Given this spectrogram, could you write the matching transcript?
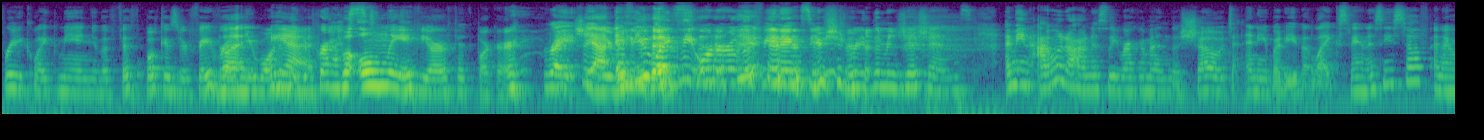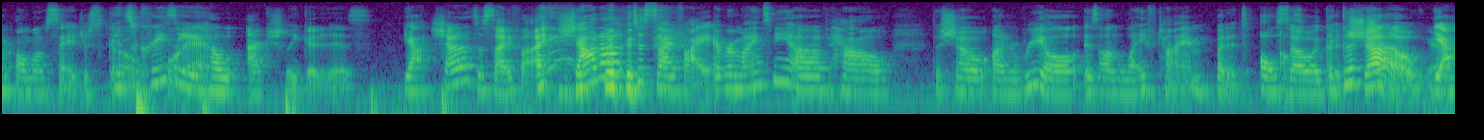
freak like me and the fifth book is your favorite and you want to yeah, be depressed, But only if you're a fifth booker. right? yeah, you if you this. like the Order of the Phoenix, you should read The Magicians. I mean, I would honestly recommend the show to anybody that likes fantasy stuff, and I would almost say just go. It's crazy it. how actually good it is. Yeah, Shout out to Syfy. Shout out to Syfy. It reminds me of how the show Unreal is on Lifetime, but it's also a good, good show. show, Yeah. yeah.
